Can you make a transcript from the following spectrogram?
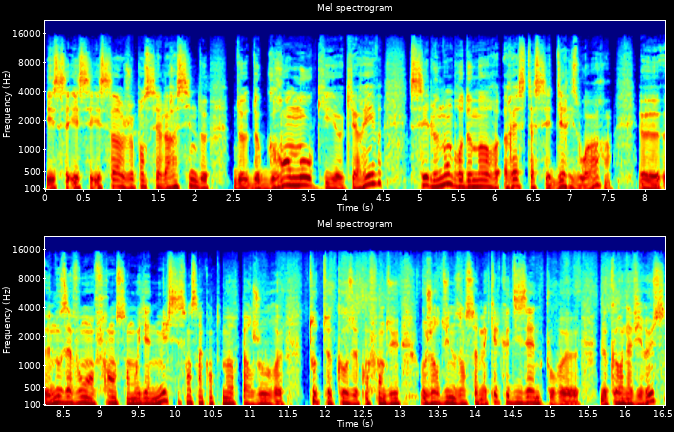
et, ça, je pense, c'est à la racine de, de, de grands mots qui, euh, qui arrivent. C'est le nombre de morts reste assez dérisoire. Euh, euh nous avons en France en moyenne 1650 morts par jour, euh, toutes causes confondues. Aujourd'hui, nous en sommes à quelques dizaines pour le coronavirus.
